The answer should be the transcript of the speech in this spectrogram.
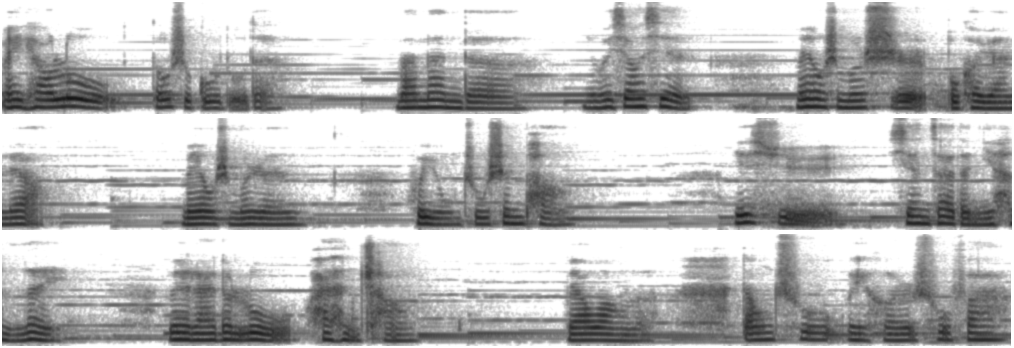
每条路都是孤独的，慢慢的你会相信，没有什么事不可原谅，没有什么人。会永驻身旁。也许现在的你很累，未来的路还很长。不要忘了，当初为何而出发？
